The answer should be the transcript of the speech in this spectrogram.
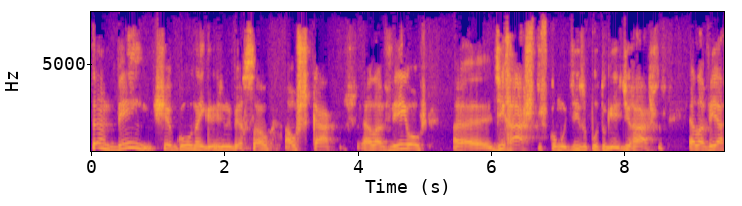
também chegou na Igreja Universal aos cacos. Ela veio aos, uh, de rastros, como diz o português, de rastros. Ela veio a,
